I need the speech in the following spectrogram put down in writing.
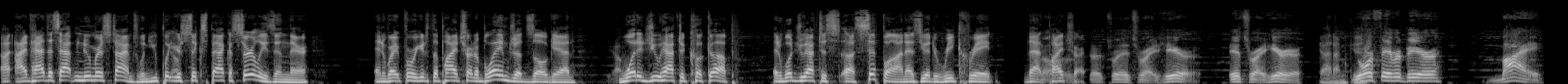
I- I've had this happen numerous times. When you put your six pack of Surly's in there, and right before we get to the pie chart of blame, Judd Zulgad, what did you have to cook up, and what did you have to uh, sip on as you had to recreate that No, pie chart? That's right. It's right here. It's right here. God, I'm good. Your favorite beer, my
